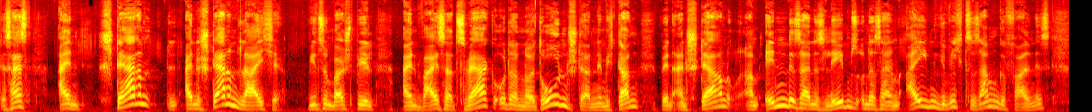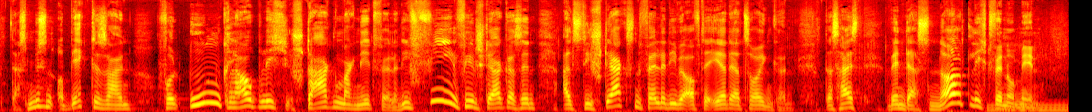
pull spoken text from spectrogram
Das heißt, ein Stern, eine Sternleiche wie zum Beispiel ein weißer Zwerg oder ein Neutronenstern, nämlich dann, wenn ein Stern am Ende seines Lebens unter seinem eigenen Gewicht zusammengefallen ist, das müssen Objekte sein von unglaublich starken Magnetfeldern, die viel, viel stärker sind als die stärksten Felder, die wir auf der Erde erzeugen können. Das heißt, wenn das Nordlichtphänomen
